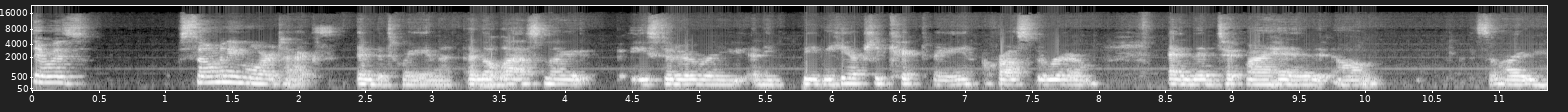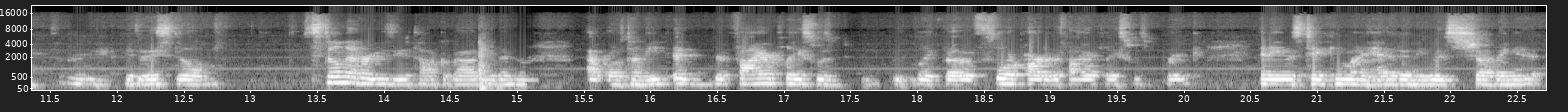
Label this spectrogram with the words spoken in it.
There was so many more attacks in between. And the last night he stood over and he, and he beat me. He actually kicked me across the room and then took my head um, sorry, sorry. It is still still never easy to talk about even after all time. He, it, the fireplace was like the floor part of the fireplace was brick, and he was taking my head and he was shoving it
